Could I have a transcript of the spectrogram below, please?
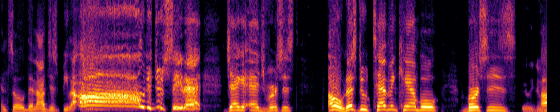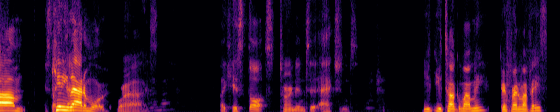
And so then I'll just be like, oh, did you see that? Jagged Edge versus, oh, let's do Tevin Campbell versus Really um It's like Kenny Lattimore. before our eyes. Like his thoughts turned into actions. You, you talk about me in front of my face?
